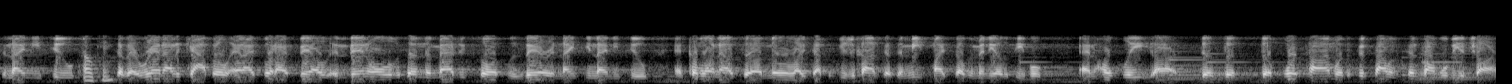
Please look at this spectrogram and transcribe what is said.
to 92 okay. because I ran out of capital and I thought I failed. And then all of a sudden, the magic sauce was there in 1992. And come on out to uh, Miller Lite Tap the Future Contest and meet myself and many other people. And hopefully, uh, the, the, the fourth time or the fifth time or the tenth time will be a charm.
